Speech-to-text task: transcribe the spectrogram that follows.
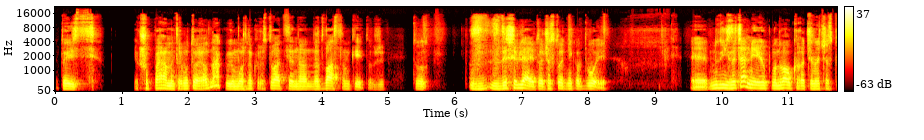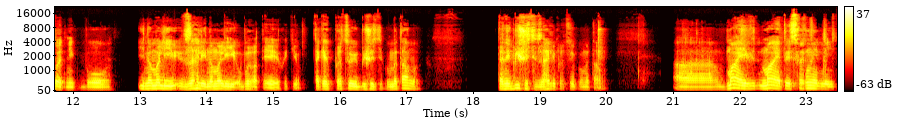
Тобто, якщо параметри мотора однакові, можна користуватися на, на два станки, то вже то здешевляє того частотника вдвоє. Е, ну, ізначально я його планував, коротше, на частотник, бо і на малі, взагалі на малі обороти я його хотів. Так як працюю в більшості по металу. Та не в більшості взагалі працюю по металу. Має, має той свернильний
